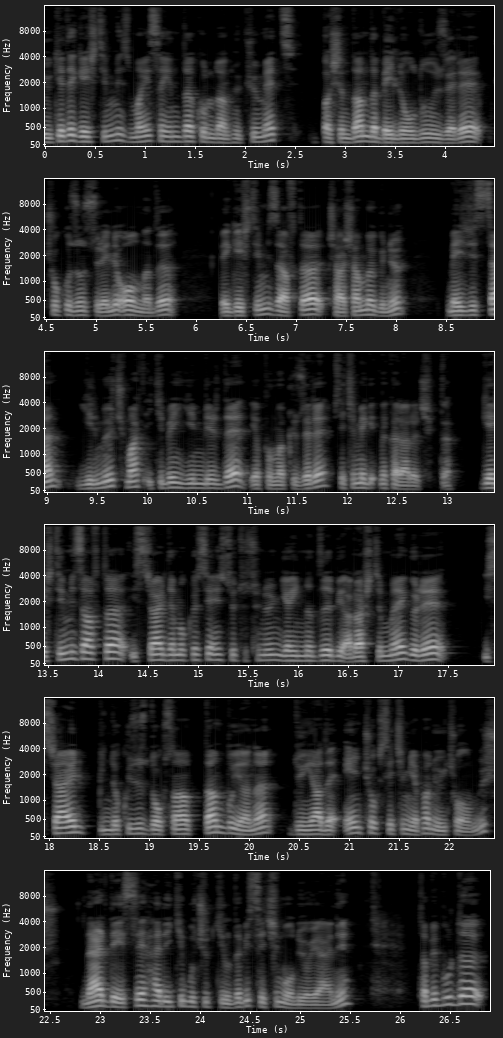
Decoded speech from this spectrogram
Ülkede geçtiğimiz Mayıs ayında kurulan hükümet başından da belli olduğu üzere çok uzun süreli olmadı ve geçtiğimiz hafta çarşamba günü meclisten 23 Mart 2021'de yapılmak üzere seçime gitme kararı çıktı. Geçtiğimiz hafta İsrail Demokrasi Enstitüsü'nün yayınladığı bir araştırmaya göre İsrail 1996'dan bu yana dünyada en çok seçim yapan ülke olmuş. Neredeyse her iki buçuk yılda bir seçim oluyor yani. Tabi burada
